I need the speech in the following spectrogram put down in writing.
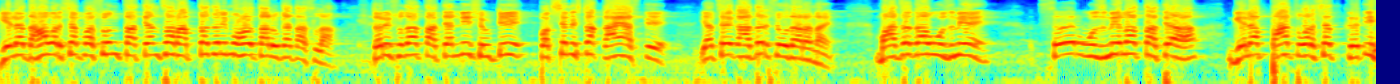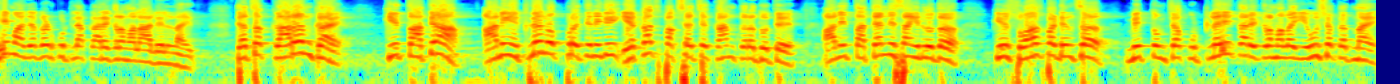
गेल्या दहा वर्षापासून तात्यांचा राबता जरी मोहोळ तालुक्यात असला तरी सुद्धा तात्यांनी शेवटी पक्षनिष्ठा काय असते याचं एक आदर्श उदाहरण आहे. माझं गाव उजनी आहे. सर उजनीला तात्या गेल्या पाच वर्षात कधीही माझ्याकडे कुठल्या कार्यक्रमाला आलेले नाहीत. त्याचं कारण काय? की तात्या आणि इथले लोकप्रतिनिधी एकाच पक्षाचे काम करत होते. आणि तात्यांनी सांगितलं होतं की सुहास पाटील सर मी तुमच्या कुठल्याही कार्यक्रमाला येऊ शकत नाही.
